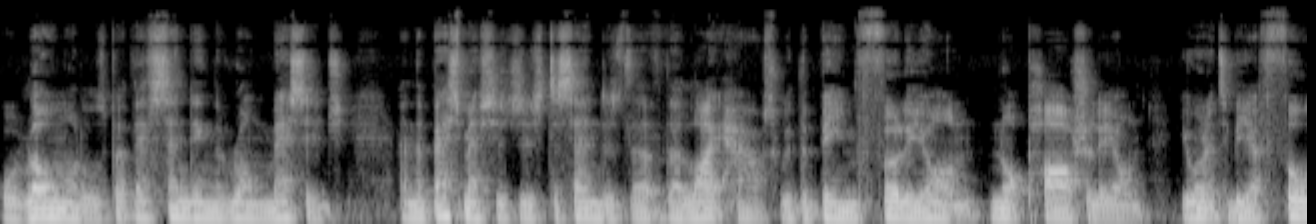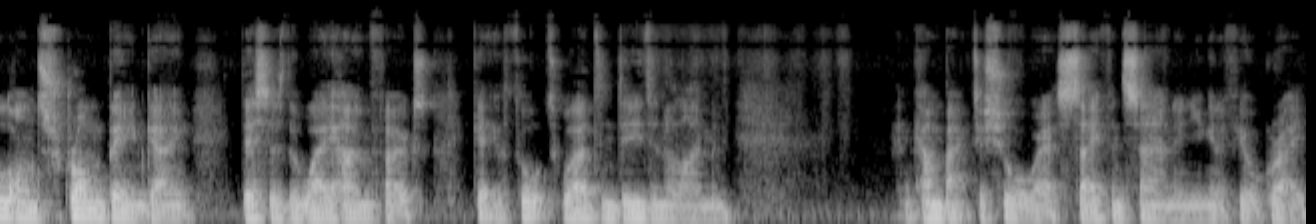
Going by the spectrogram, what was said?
or role models, but they're sending the wrong message. And the best message is to send is the, the lighthouse with the beam fully on, not partially on. You want it to be a full on, strong beam going, this is the way home, folks. Get your thoughts, words, and deeds in alignment and come back to shore where it's safe and sound and you're going to feel great.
